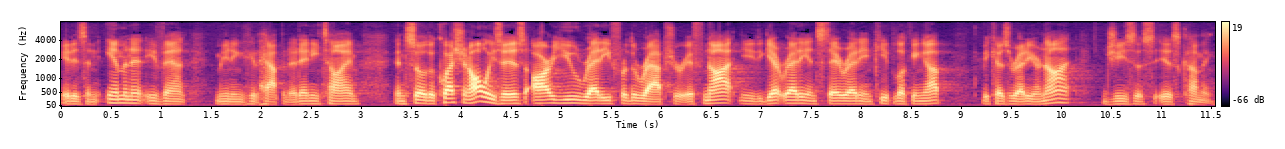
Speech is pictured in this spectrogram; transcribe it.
It is an imminent event, meaning it could happen at any time. And so the question always is are you ready for the rapture? If not, you need to get ready and stay ready and keep looking up, because ready or not, Jesus is coming.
